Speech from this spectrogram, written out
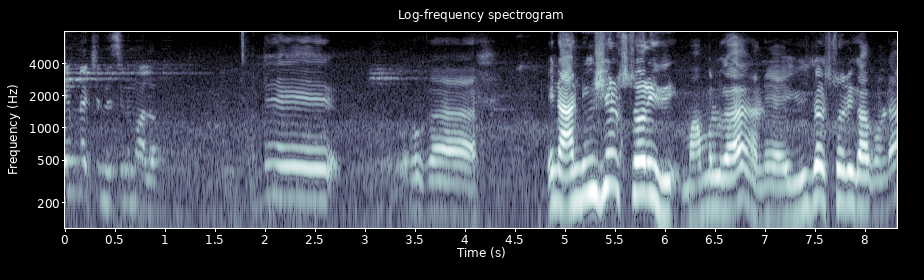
ఏం నచ్చింది సినిమాలో? అంటే ఒక ఇన్ అన్యూజువల్ స్టోరీ ఇది. మామూలుగా యూజువల్ స్టోరీ కాకుండా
